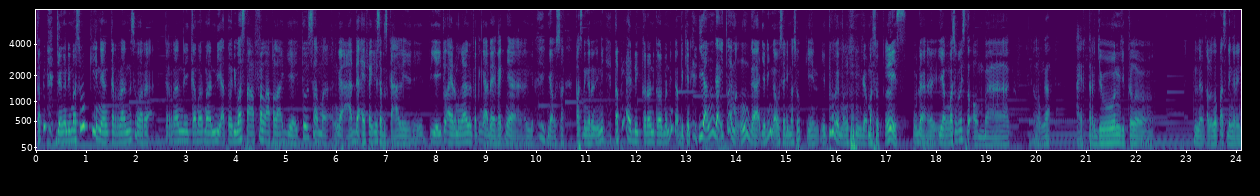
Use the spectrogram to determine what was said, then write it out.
Tapi jangan dimasukin yang keran suara keran di kamar mandi atau di wastafel apalagi ya. Itu sama nggak ada efeknya sama sekali. Ya itu air mengalir tapi nggak ada efeknya. Nggak usah pas dengerin ini. Tapi ada di keran di kamar mandi nggak bikin ya enggak itu emang enggak jadi nggak usah dimasukin. Itu memang nggak masuk list. Udah yang masuk list tuh ombak. Kalau nggak air terjun gitu loh. Nah kalau gue pas dengerin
